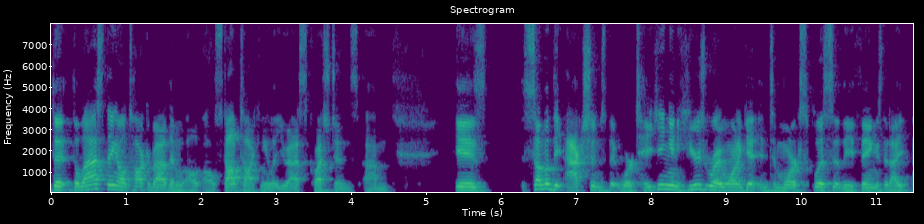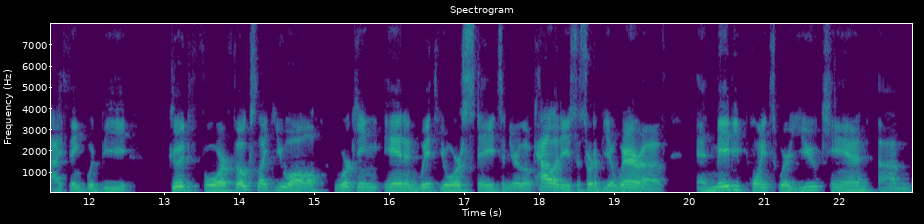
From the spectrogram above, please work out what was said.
the the last thing I'll talk about, then I'll, I'll stop talking and let you ask questions. Um, is some of the actions that we're taking, and here's where I want to get into more explicitly things that I I think would be good for folks like you all working in and with your states and your localities to sort of be aware of, and maybe points where you can um,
